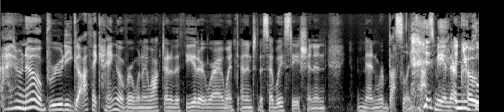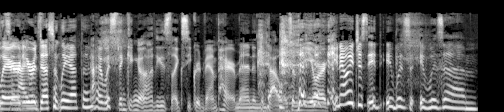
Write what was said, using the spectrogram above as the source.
I don't know, broody gothic hangover when I walked out of the theater where I went down into the subway station and men were bustling past me in their coats and you glared and I was- iridescently at them. I was thinking, oh, these like secret vampire men in the bowels of New York. You know, it just it it was it was um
